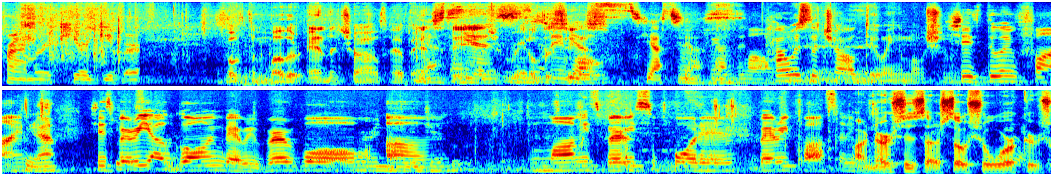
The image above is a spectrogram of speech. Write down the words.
primary caregiver. Both the mother and the child have end-stage renal disease. Yes, yes, yes. How is the child doing emotionally? She's doing fine. Yeah. She's very outgoing, very verbal. Um, mom is very supportive, very positive. Our nurses, our social workers,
